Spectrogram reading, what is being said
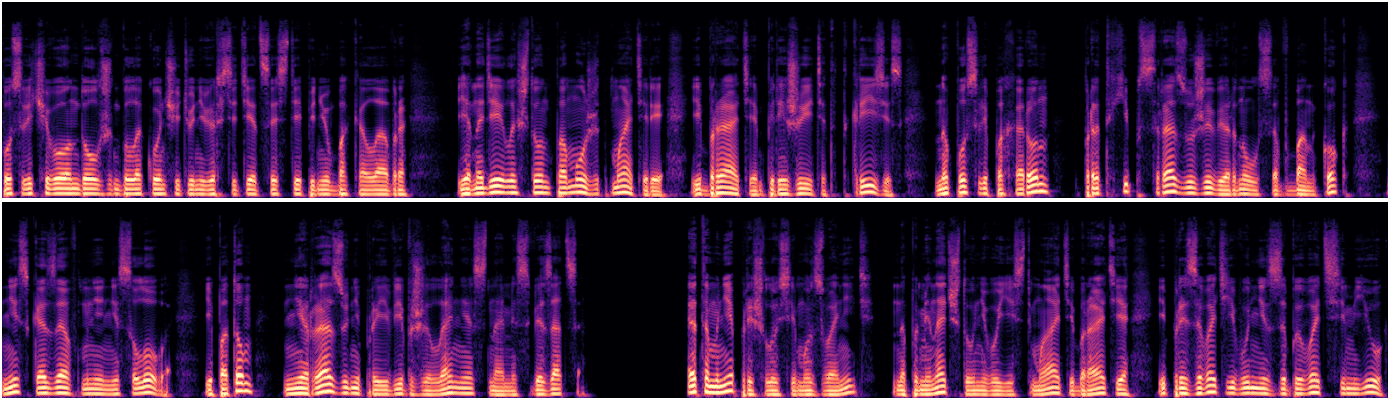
после чего он должен был окончить университет со степенью бакалавра, я надеялась, что он поможет матери и братьям пережить этот кризис, но после похорон Пратхип сразу же вернулся в Бангкок, не сказав мне ни слова, и потом ни разу не проявив желания с нами связаться. Это мне пришлось ему звонить, напоминать, что у него есть мать и братья, и призывать его не забывать семью,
